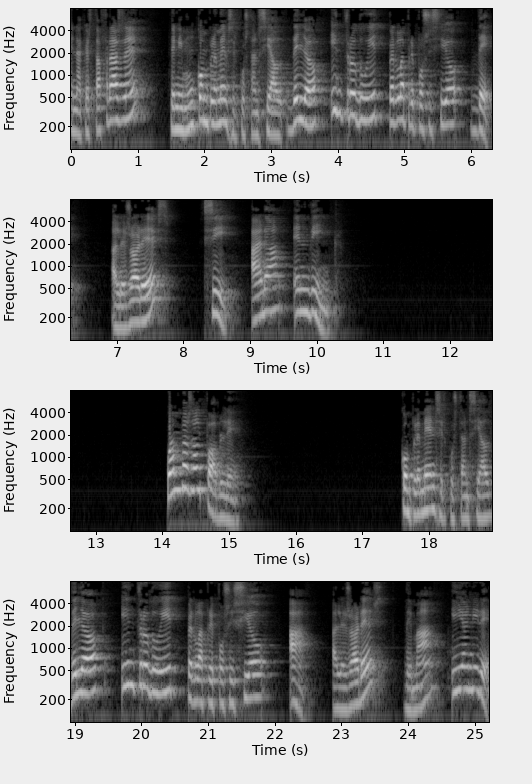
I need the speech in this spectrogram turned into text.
en aquesta frase tenim un complement circumstancial de lloc introduït per la preposició de. Aleshores, sí, ara en vinc. Quan vas al poble? Complement circumstancial de lloc introduït per la preposició a. Aleshores, demà hi aniré.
